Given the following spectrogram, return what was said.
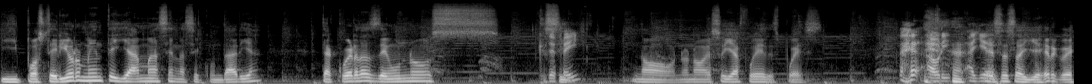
Y posteriormente, ya más en la secundaria, ¿te acuerdas de unos... Que ¿De sí? No, no, no, eso ya fue después. Ahorita, ayer. Eso es ayer, güey.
